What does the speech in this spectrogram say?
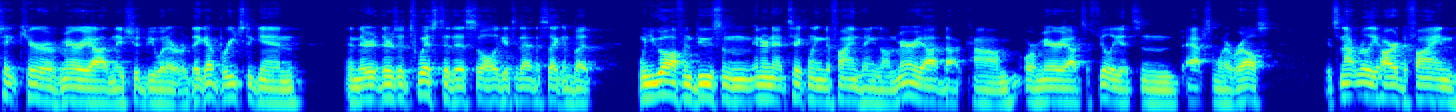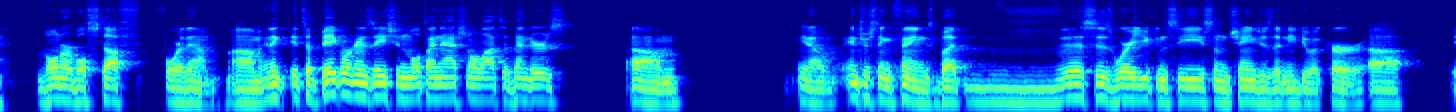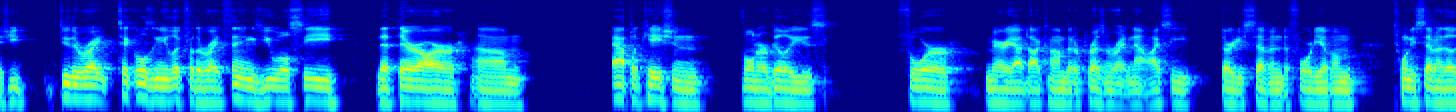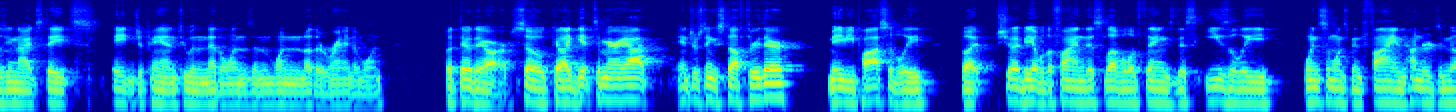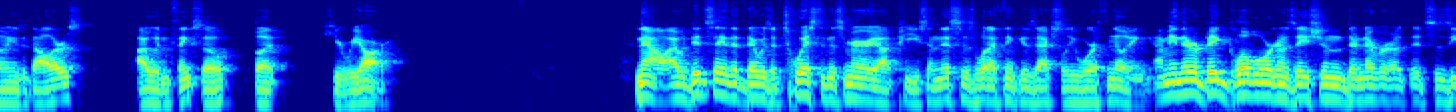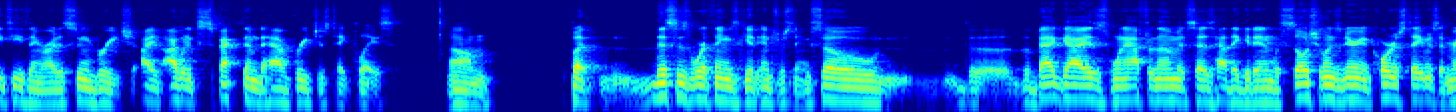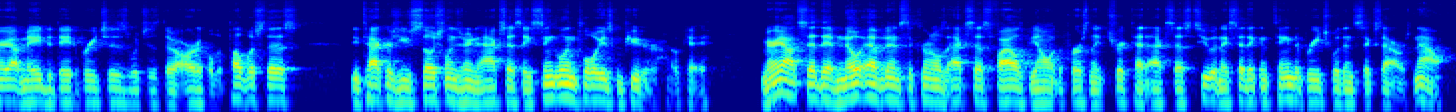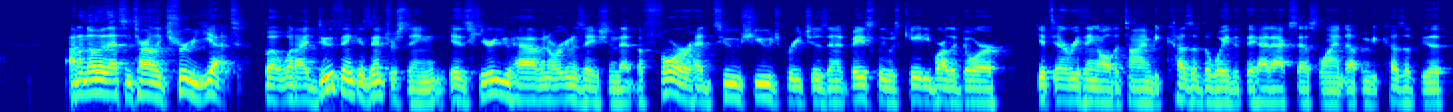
take care of Marriott and they should be whatever. They got breached again. And there, there's a twist to this, so I'll get to that in a second. But when you go off and do some internet tickling to find things on Marriott.com or Marriott's affiliates and apps and whatever else, it's not really hard to find vulnerable stuff for them. Um, and it, it's a big organization, multinational, lots of vendors um, you know, interesting things. But this is where you can see some changes that need to occur. Uh, if you do the right tickles and you look for the right things, you will see that there are um, application vulnerabilities for Marriott.com that are present right now. I see 37 to 40 of them, 27 of those in the United States, eight in Japan, two in the Netherlands, and one other random one. But there they are. So could I get to Marriott? Interesting stuff through there? Maybe, possibly. But should I be able to find this level of things this easily when someone's been fined hundreds of millions of dollars? I wouldn't think so. But here we are. Now, I did say that there was a twist in this Marriott piece, and this is what I think is actually worth noting. I mean, they're a big global organization. They're never, it's a ZT thing, right? Assume breach. I, I would expect them to have breaches take place. Um, but this is where things get interesting. So the the bad guys went after them. It says how they get in with social engineering and quarter statements that Marriott made to data breaches, which is the article that published this. The attackers used social engineering to access a single employee's computer. Okay. Marriott said they have no evidence the criminals accessed files beyond what the person they tricked had access to, and they said they contained the breach within six hours. Now, I don't know that that's entirely true yet, but what I do think is interesting is here you have an organization that before had two huge breaches, and it basically was Katie bar the door, gets everything all the time because of the way that they had access lined up and because of the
